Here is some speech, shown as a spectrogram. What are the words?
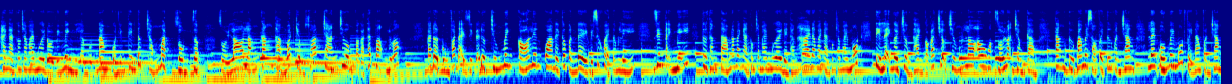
2020 đối với mình là một năm của những tin tức chóng mặt, dồn dập, rồi lo lắng, căng thẳng, mất kiểm soát, chán trường và cả thất vọng nữa. Các đợt bùng phát đại dịch đã được chứng minh có liên quan đến các vấn đề về sức khỏe tâm lý. Riêng tại Mỹ, từ tháng 8 năm 2020 đến tháng 2 năm 2021, tỷ lệ người trưởng thành có các triệu chứng lo âu hoặc rối loạn trầm cảm tăng từ 36,4% lên 41,5%,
